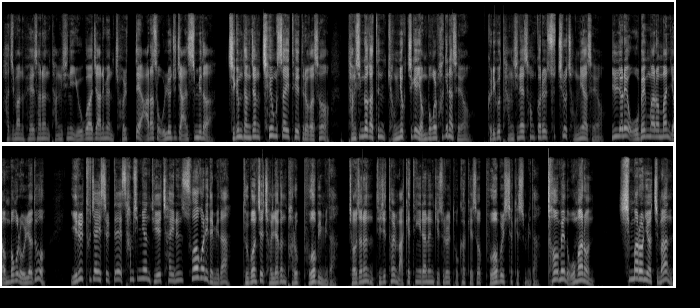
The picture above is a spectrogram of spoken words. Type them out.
하지만 회사는 당신이 요구하지 않으면 절대 알아서 올려주지 않습니다. 지금 당장 채용 사이트에 들어가서 당신과 같은 경력직의 연봉을 확인하세요. 그리고 당신의 성과를 수치로 정리하세요. 1년에 500만 원만 연봉을 올려도 이를 투자했을 때 30년 뒤의 차이는 수억 원이 됩니다. 두 번째 전략은 바로 부업입니다. 저자는 디지털 마케팅이라는 기술을 독학해서 부업을 시작했습니다. 처음엔 5만 원, 10만 원이었지만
